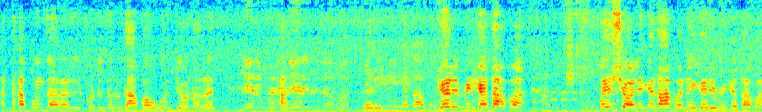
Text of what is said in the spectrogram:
आता आपण जाणार कुठेतरी धाबा उगून जेवणार आहेत. गरीबी का धाबा. पैसेवाले का धाबा नाही गरीबी का धाबा.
